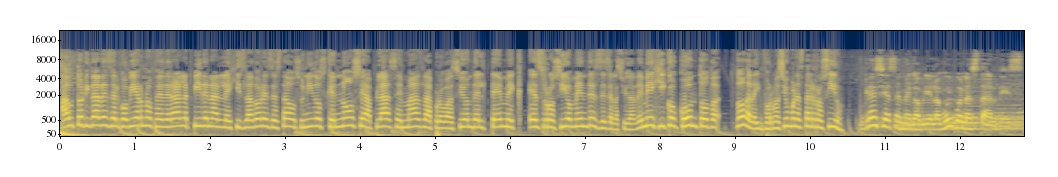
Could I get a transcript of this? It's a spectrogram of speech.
Autoridades del gobierno federal piden a legisladores de Estados Unidos que no se aplace más la aprobación del TEMEC. Es Rocío Méndez desde la Ciudad de México con toda, toda la información. Buenas tardes, Rocío. Gracias, Ana Gabriela. Muy buenas tardes.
